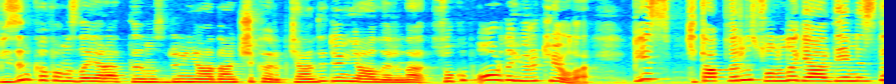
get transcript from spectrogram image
bizim kafamızda yarattığımız dünyadan çıkarıp kendi dünyalarına sokup orada yürütüyorlar. Biz kitapların sonuna geldiğimizde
